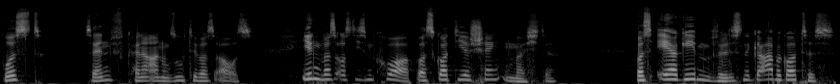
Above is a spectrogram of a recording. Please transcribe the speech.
Wurst, Senf, keine Ahnung, such dir was aus. Irgendwas aus diesem Korb, was Gott dir schenken möchte. Was er geben will, ist eine Gabe Gottes.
